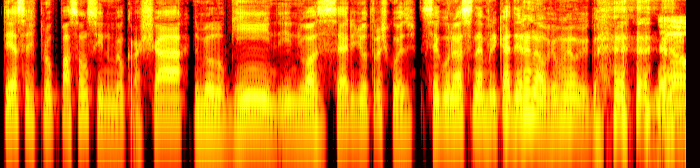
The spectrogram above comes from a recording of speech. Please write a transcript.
ter essa preocupação sim no meu crachá, no meu login e de uma série de outras coisas. Segurança não é brincadeira, não, viu, meu amigo? Não,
